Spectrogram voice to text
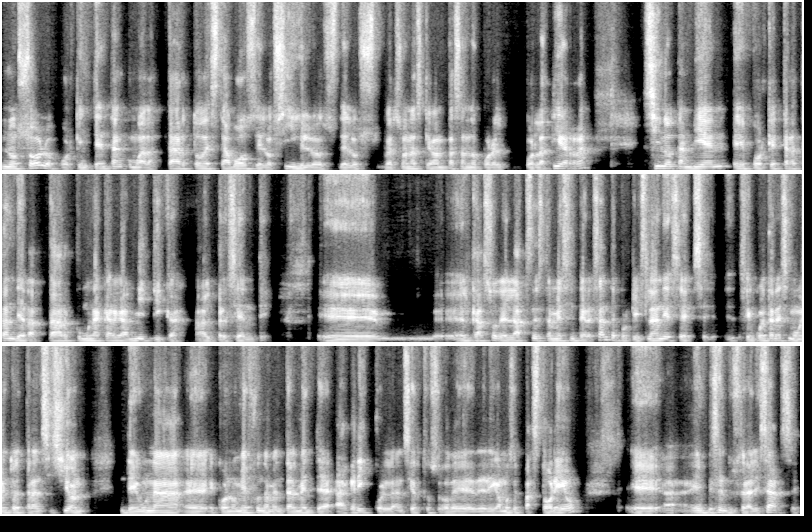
no solo porque intentan como adaptar toda esta voz de los siglos, de las personas que van pasando por, el, por la tierra, sino también eh, porque tratan de adaptar como una carga mítica al presente. Eh, el caso de Laxness también es interesante porque Islandia se, encuentra en ese momento de transición de una eh, economía fundamentalmente agrícola, en ciertos, o de, digamos, de pastoreo, eh, empieza a industrializarse.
